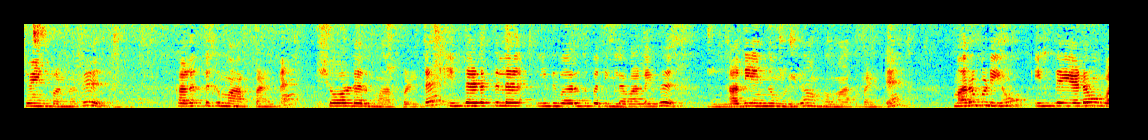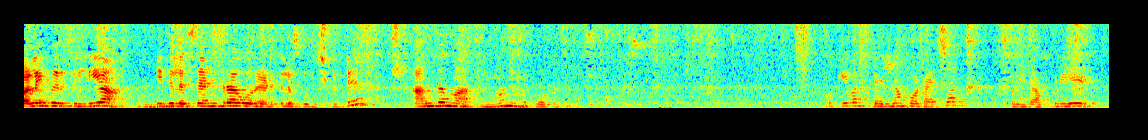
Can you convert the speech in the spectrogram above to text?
ஜாயின் பண்ணது. கழுத்துக்கு மார்க் பண்ணிட்டேன் ஷோல்டருக்கு மார்க் பண்ணிட்டேன். இந்த இடத்துல இது வருது பார்த்தீங்களா வளைவு? அது எங்கே முடியுதோ அங்கே மார்க் பண்ணிட்டேன். மறுபடியும் இந்த இடம் வளைவு இருக்கு இல்லையா? இதில் சென்டராக ஒரு இடத்துல பிடிச்சிக்கிட்டு அந்த மார்க்கிங்கும் நீங்கள் போட்டுக்கணும். ஓகேவா இப்போ எல்லாம் போட்டாச்சா? இப்போ இது அப்படியே எடுக்கணும்.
